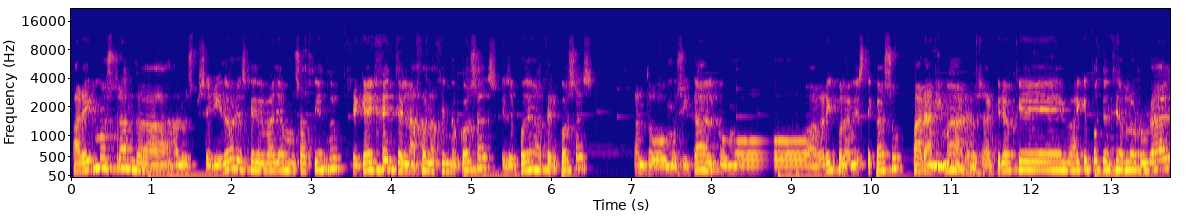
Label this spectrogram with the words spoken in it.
para ir mostrando a, los seguidores que vayamos haciendo de que hay gente en la zona haciendo cosas, que se pueden hacer cosas, tanto musical como agrícola en este caso, para animar. O sea, creo que hay que potenciar lo rural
